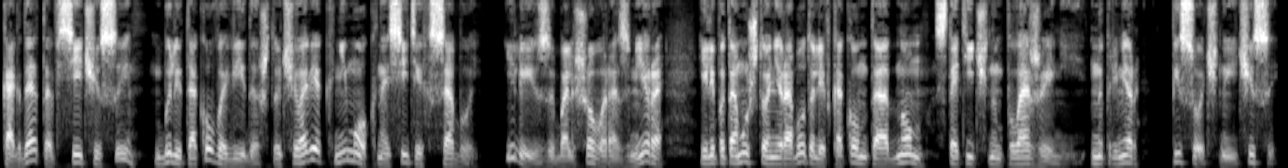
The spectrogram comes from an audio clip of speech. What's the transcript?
Когда-то все часы были такого вида, что человек не мог носить их с собой. Или из-за большого размера, или потому, что они работали в каком-то одном статичном положении, например, песочные часы.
